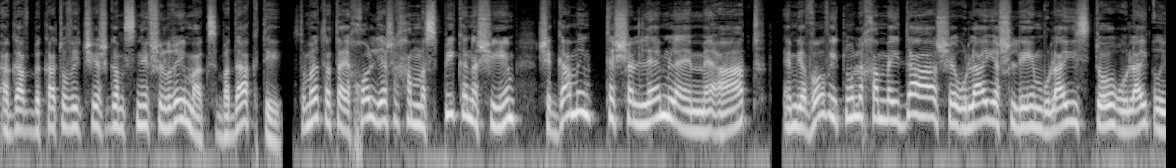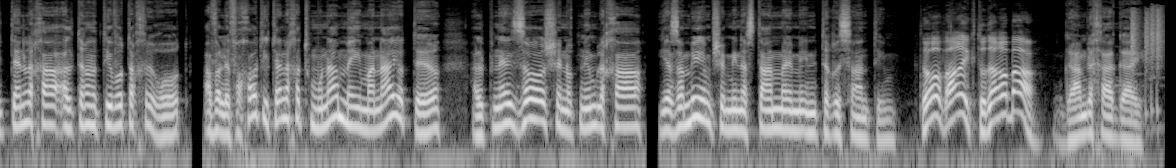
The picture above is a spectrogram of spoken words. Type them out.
אגב, בקטוביץ' יש גם סניף של רימקס, בדקתי. זאת אומרת, אתה יכול, יש לך מספיק אנשים שגם אם תשלם להם מעט, הם יבואו וייתנו לך מידע שאולי ישלים, אולי יסתור, אולי הוא ייתן לך אלטרנטיבות אחרות, אבל לפחות ייתן לך תמונה מהימנה יותר על פני זו שנותנים לך יזמים שמן הסתם הם אינטרסנטים. טוב, אריק, תודה רבה. גם לך, גיא.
